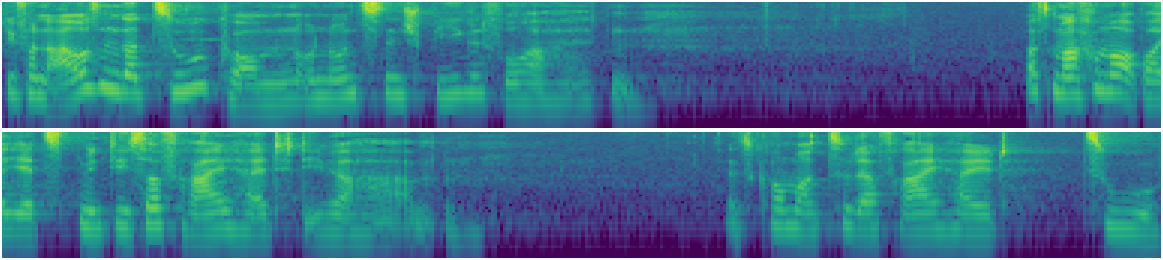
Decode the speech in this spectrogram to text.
die von außen dazukommen und uns den Spiegel vorhalten. Was machen wir aber jetzt mit dieser Freiheit, die wir haben? Jetzt kommen wir zu der Freiheit zu.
